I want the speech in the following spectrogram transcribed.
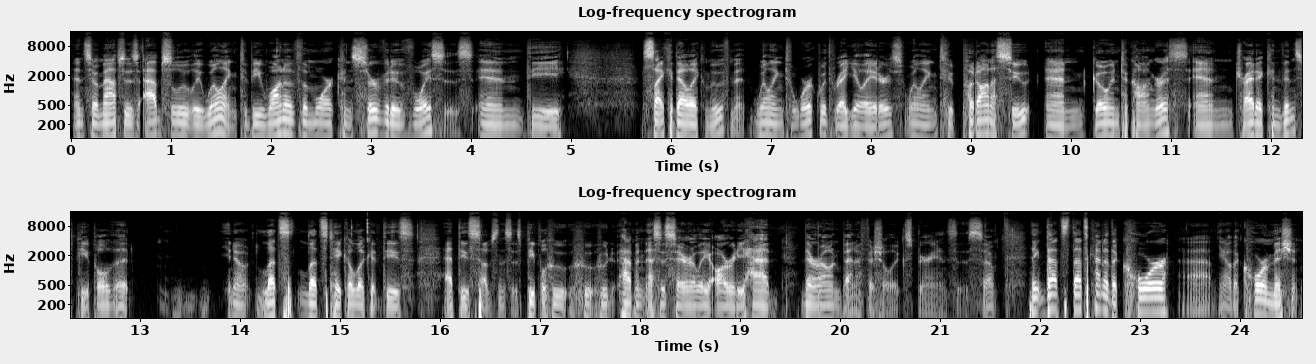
and so MAPS is absolutely willing to be one of the more conservative voices in the psychedelic movement, willing to work with regulators, willing to put on a suit and go into Congress and try to convince people that you know let's let's take a look at these at these substances people who who, who haven't necessarily already had their own beneficial experiences. So i think that's that's kind of the core uh, you know the core mission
